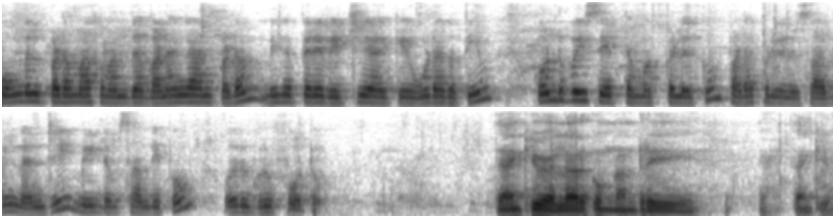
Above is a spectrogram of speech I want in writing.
பொங்கல் படமாக வந்த வணங்கான் படம் மிகப்பெரிய வெற்றியாக்கிய ஊடகத்தையும் கொண்டு போய் சேர்த்த மக்களுக்கும் படக்குழுவினர் சார்பில் நன்றி. மீண்டும் சந்திப்போம். ஒரு குரூப் போட்டோ தேங்க்யூ எல்லாருக்கும் நன்றி. தேங்க்யூ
